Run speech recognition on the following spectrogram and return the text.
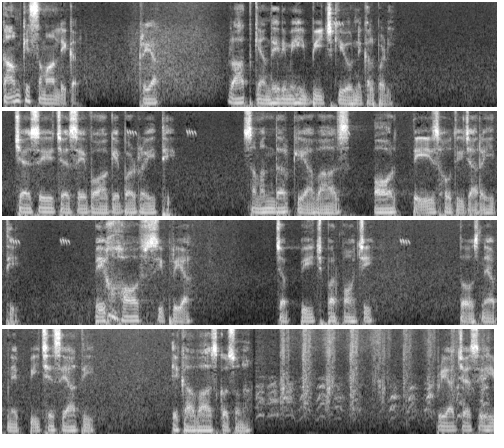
काम के सामान लेकर। प्रिया रात के अंधेरे में ही बीच की ओर निकल पड़ी। जैसे जैसे वो आगे बढ़ रही थी, समंदर की आवाज़ और तेज होती जा रही थी। बेखौफ सी प्रिया जब बीच पर पहुँची तो उसने अपने पीछे से आती एक आवाज़ को सुना। प्रिया जैसे ही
